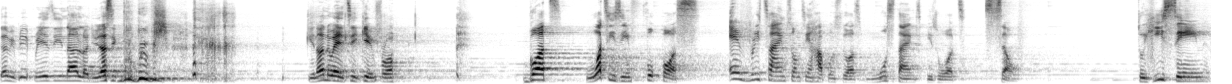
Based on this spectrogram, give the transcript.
You don't be praising now, Lord. You just say, boop, boop. you don't know where it came from. But what is in focus every time something happens to us, most times is what? Self. So he's saying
